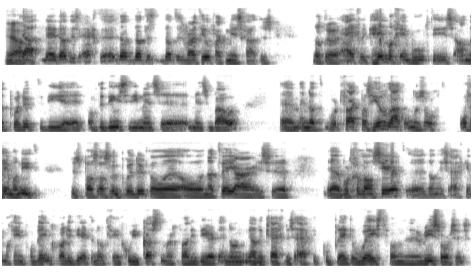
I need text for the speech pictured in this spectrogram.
Ja. ja. nee, dat is echt uh, dat, dat, is, dat is waar het heel vaak misgaat. Dus dat er eigenlijk helemaal geen behoefte is aan de producten die, uh, of de diensten die mensen, mensen bouwen. Um, en dat wordt vaak pas heel laat onderzocht. Of helemaal niet. Dus pas als er een product al, uh, al na twee jaar is ja, wordt gelanceerd, uh, dan is eigenlijk helemaal geen probleem gevalideerd en ook geen goede customer gevalideerd. En dan, ja, dan krijg je dus eigenlijk complete waste van resources.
